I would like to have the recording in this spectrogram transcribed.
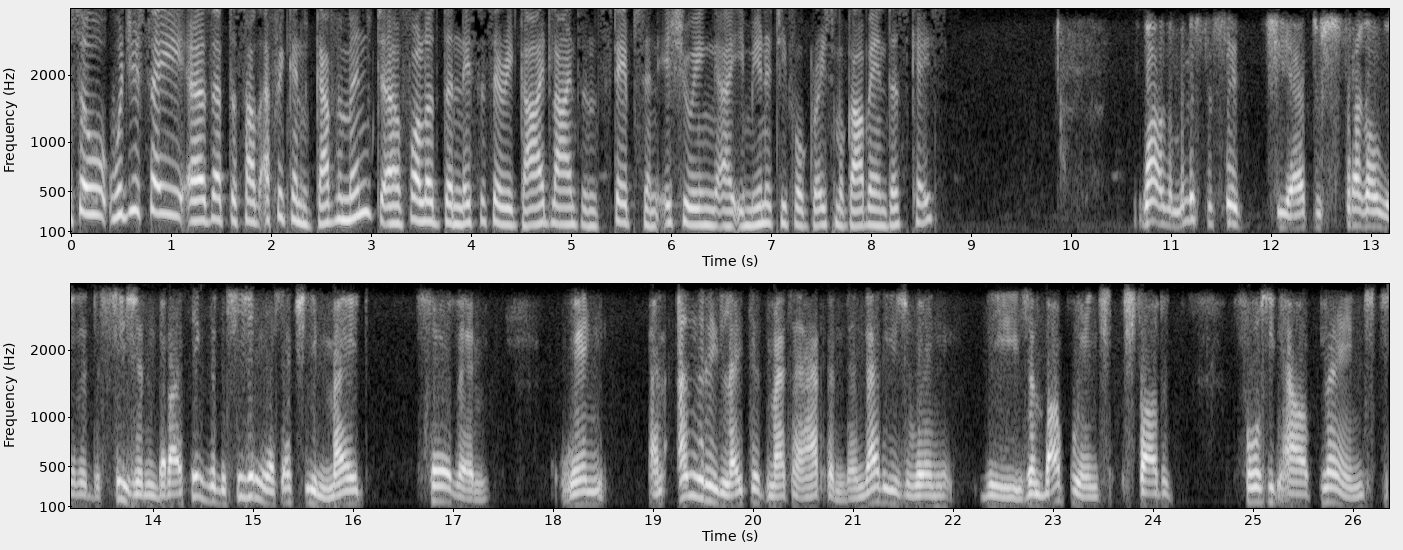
So, would you say uh, that the South African government uh, followed the necessary guidelines and steps in issuing uh, immunity for Grace Mugabe in this case? Well, the minister said she had to struggle with the decision, but I think the decision was actually made for them when an unrelated matter happened, and that is when the Zimbabweans started forcing our planes to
